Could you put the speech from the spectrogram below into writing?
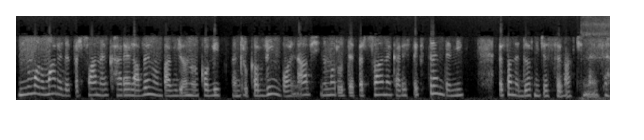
numărul mare de persoane care îl avem în pavilionul COVID pentru că vin bolnavi și numărul de persoane care este extrem de mic, persoane dornice să se vaccineze.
